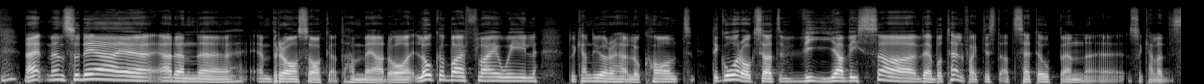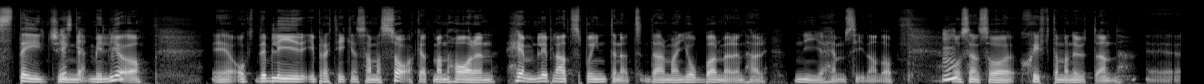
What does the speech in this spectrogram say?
Mm. Nej, men så det är, en, eh, en bra sak att ha med då. Local by Flywheel, då kan du göra det här lokalt. Det går också att via vissa webbhotell faktiskt att sätta upp en eh, så kallad det. Mm. staging-miljö. Eh, och det blir i praktiken samma sak, att man har en hemlig plats på internet där man jobbar med den här nya hemsidan. Då. Mm. Och sen så skiftar man ut den eh,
